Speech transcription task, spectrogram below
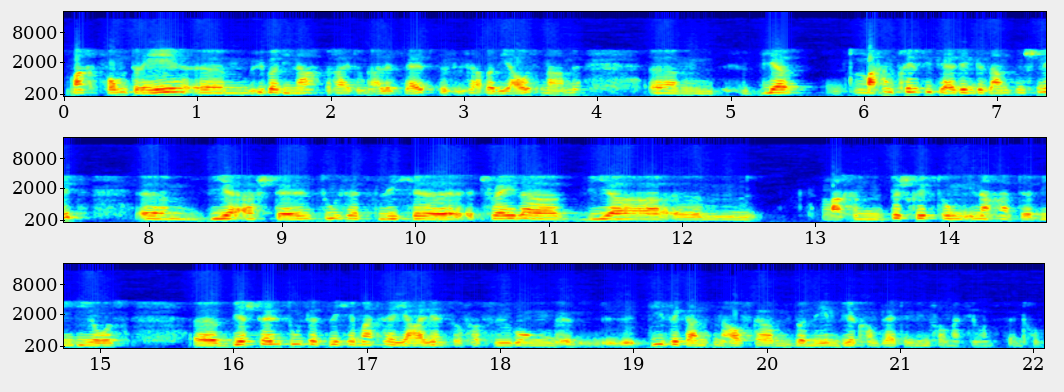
macht vom Dreh ähm, über die Nachbereitung alles selbst. Das ist aber die Ausnahme. Ähm, wir machen prinzipiell den gesamten Schnitt. Ähm, wir erstellen zusätzliche Trailer. Wir ähm, machen Beschriftungen innerhalb der Videos. Äh, wir stellen zusätzliche Materialien zur Verfügung. Äh, diese ganzen Aufgaben übernehmen wir komplett im Informationszentrum.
